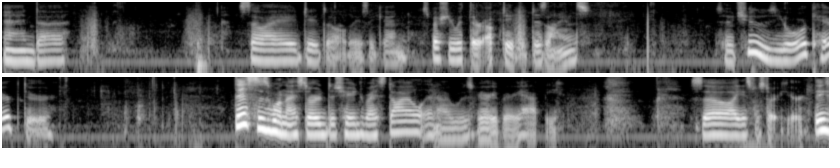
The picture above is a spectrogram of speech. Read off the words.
And uh, so I did all these again, especially with their updated designs. So choose your character. this is when I started to change my style, and I was very, very happy. so I guess we'll start here. These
